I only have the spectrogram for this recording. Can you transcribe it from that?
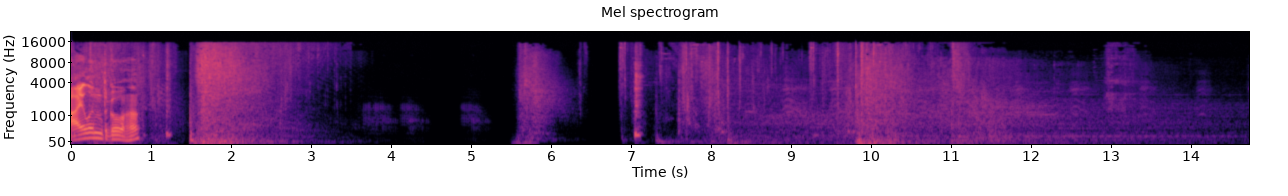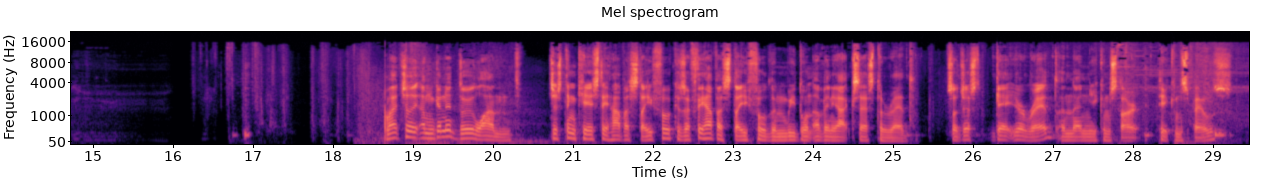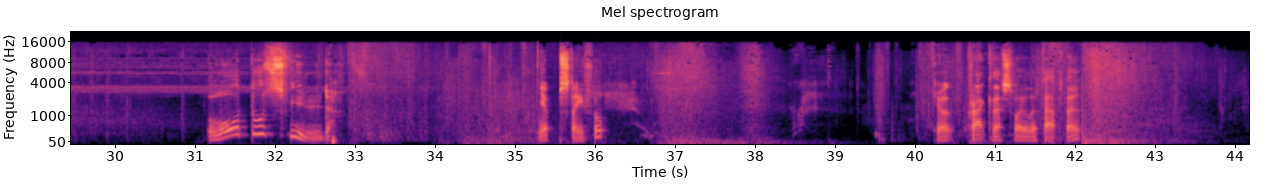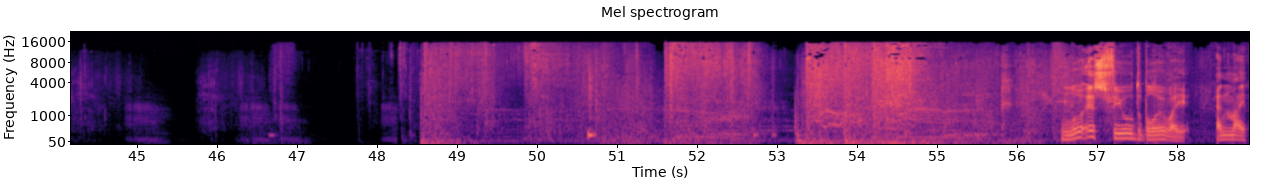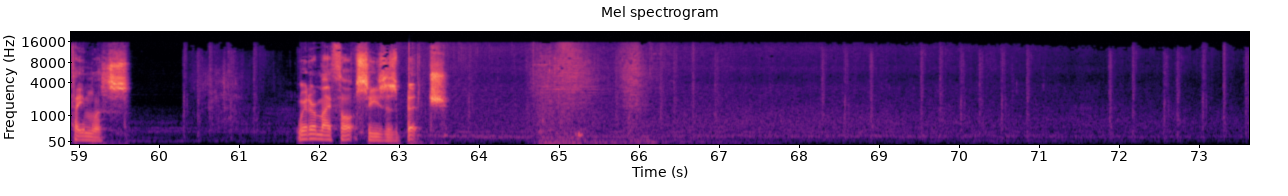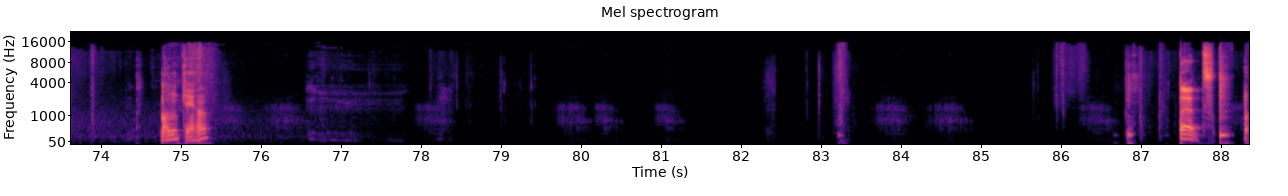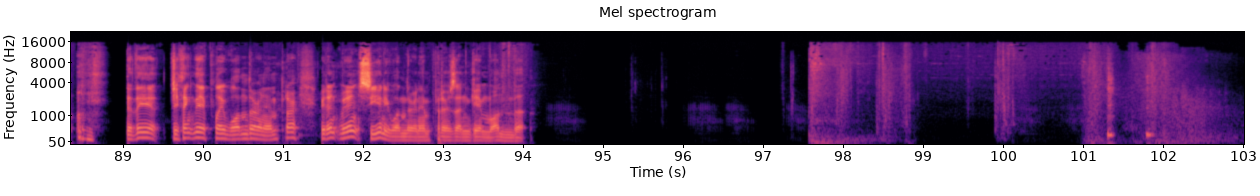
Island go, huh? I'm actually, I'm gonna do land, just in case they have a stifle, because if they have a stifle, then we don't have any access to red. So just get your red, and then you can start taking spells. Lotus Field. Yep, stifle. Okay, I'll crack this while they're tapped out. Lotus Field Blue White in my timeless. Where are my thoughts seizes, bitch? Monkey, huh? Dude, do they? Do you think they play Wandering Emperor? We didn't. We didn't see any Wandering Emperors in game one, but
